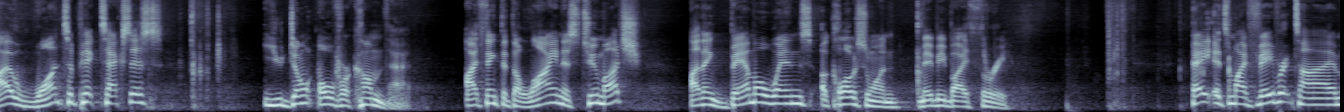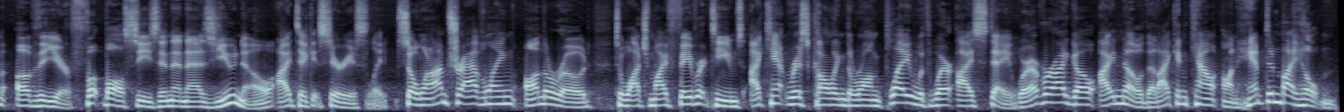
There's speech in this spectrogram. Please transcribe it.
I want to pick Texas you don't overcome that. I think that the line is too much. I think Bama wins a close one, maybe by three. Hey, it's my favorite time of the year, football season. And as you know, I take it seriously. So when I'm traveling on the road to watch my favorite teams, I can't risk calling the wrong play with where I stay. Wherever I go, I know that I can count on Hampton by Hilton.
